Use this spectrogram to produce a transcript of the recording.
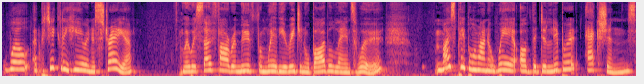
Well, uh, particularly here in Australia, where we're so far removed from where the original Bible lands were, most people are unaware of the deliberate actions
